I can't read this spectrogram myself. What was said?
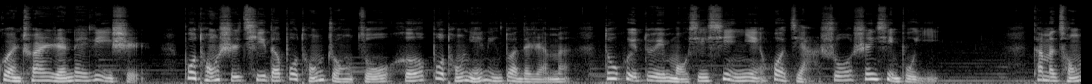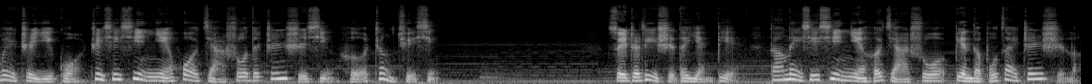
贯穿人类历史，不同时期的不同种族和不同年龄段的人们，都会对某些信念或假说深信不疑。他们从未质疑过这些信念或假说的真实性和正确性。随着历史的演变，当那些信念和假说变得不再真实了，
